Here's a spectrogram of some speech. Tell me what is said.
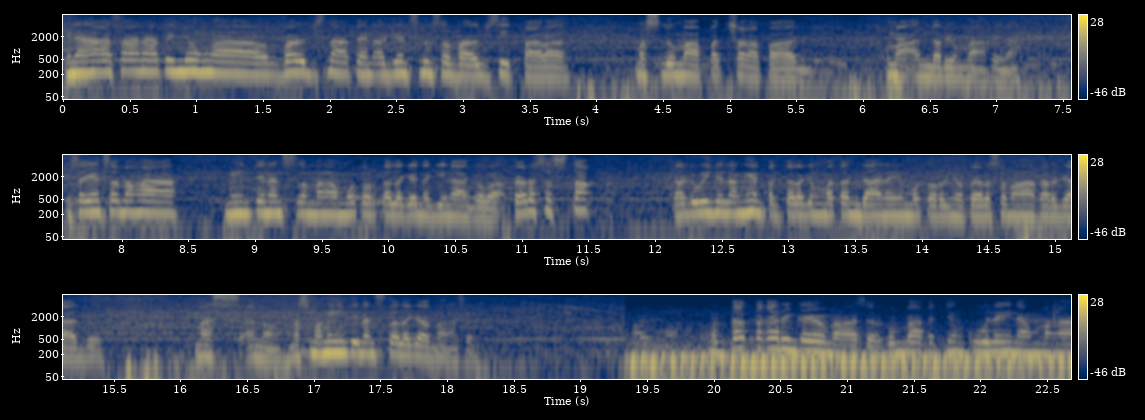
Hinahasa natin yung ah, valves natin against dun sa valve seat para mas lumapat siya kapag umaandar yung makina. Isa yan sa mga maintenance ng mga motor talaga na ginagawa. Pero sa stock, gagawin nyo lang yan pag talagang matanda na yung motor nyo. Pero sa mga kargado, mas ano, mas ma-maintenance talaga mga sir. Magtataka rin kayo mga sir kung bakit yung kulay ng mga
